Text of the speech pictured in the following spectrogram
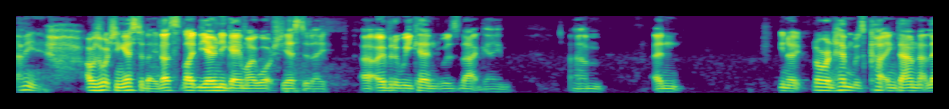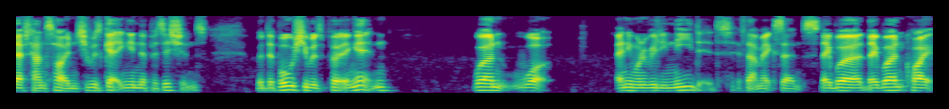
I mean, I was watching yesterday. That's like the only game I watched yesterday. Uh, over the weekend was that game, um, and you know, Lauren Hemp was cutting down that left hand side and she was getting in the positions, but the ball she was putting in weren't what anyone really needed, if that makes sense. They were they weren't quite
